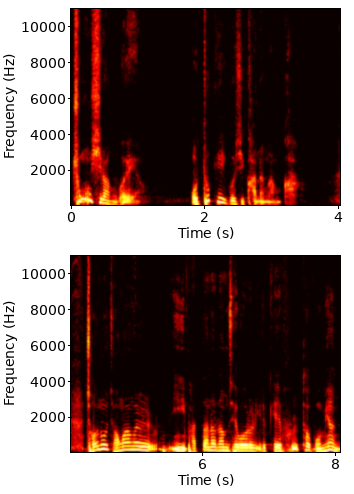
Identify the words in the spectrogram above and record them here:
충실한 거예요. 어떻게 이것이 가능한가? 전후 정황을 이 바다나람 세월을 이렇게 훑어보면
